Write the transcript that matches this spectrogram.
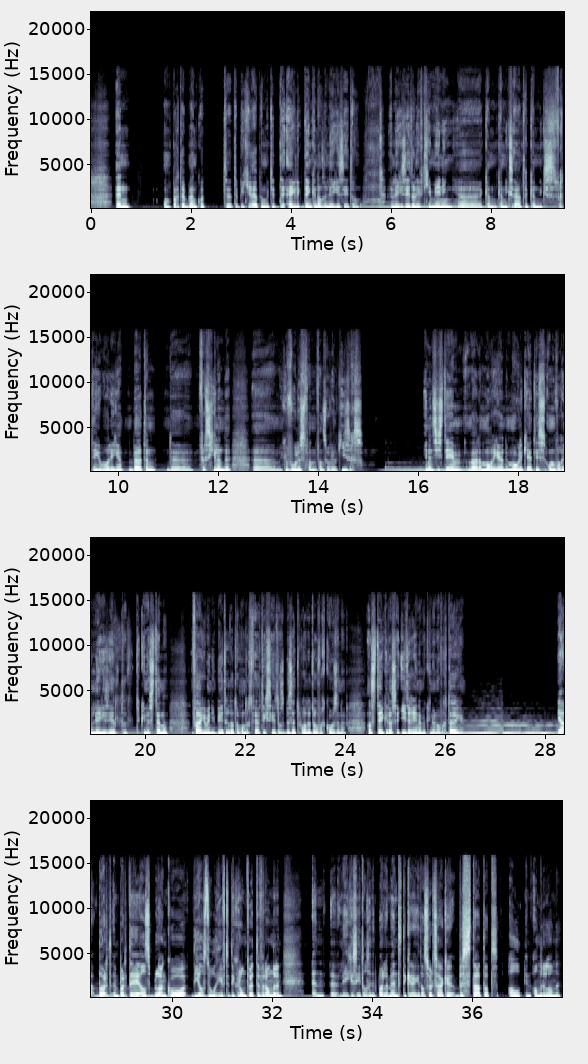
En om Partij Blanco te, te, begrijpen, moet je eigenlijk denken als een lege zetel. Een lege zetel heeft geen mening, uh, kan, kan niks uiten, kan niks vertegenwoordigen buiten de verschillende uh, gevoelens van, van zoveel kiezers. In een systeem waar dan morgen de mogelijkheid is om voor een lege zetel te kunnen stemmen, vragen we niet beter dat de 150 zetels bezet worden door verkozenen, als teken dat ze iedereen hebben kunnen overtuigen. Ja, Bart, een partij als Blanco, die als doel heeft de grondwet te veranderen en uh, lege zetels in het parlement te krijgen, dat soort zaken, bestaat dat al in andere landen?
